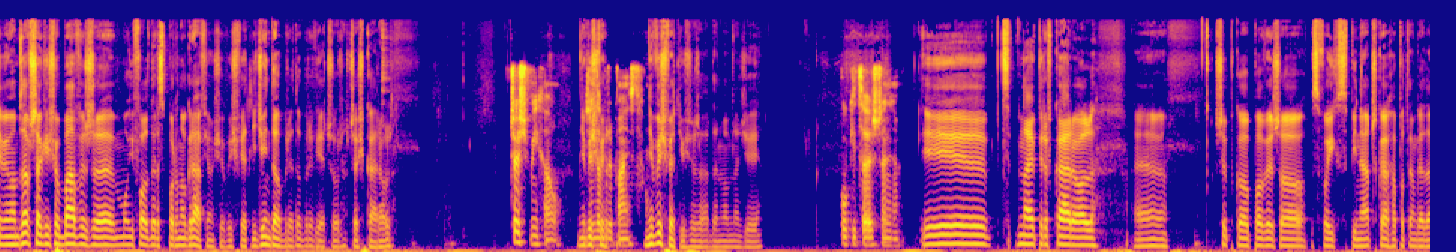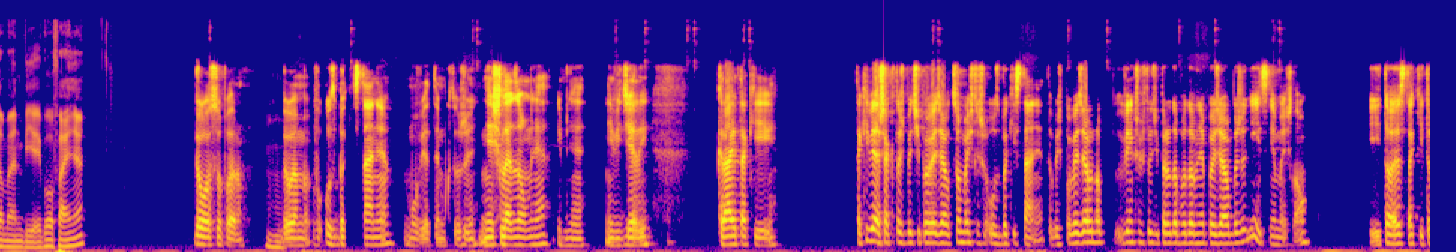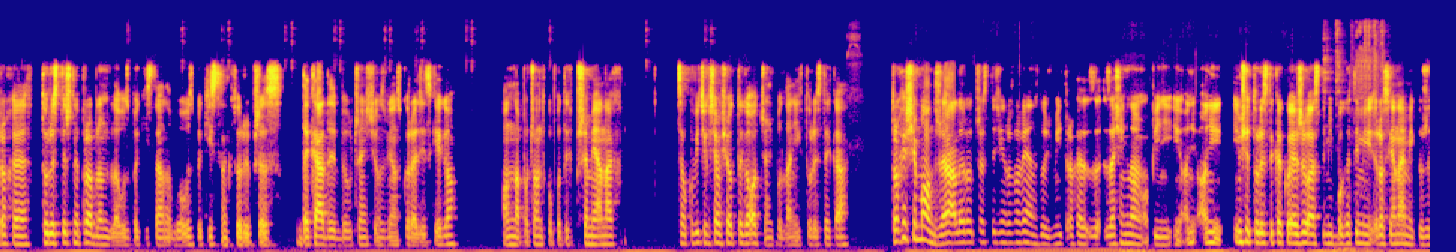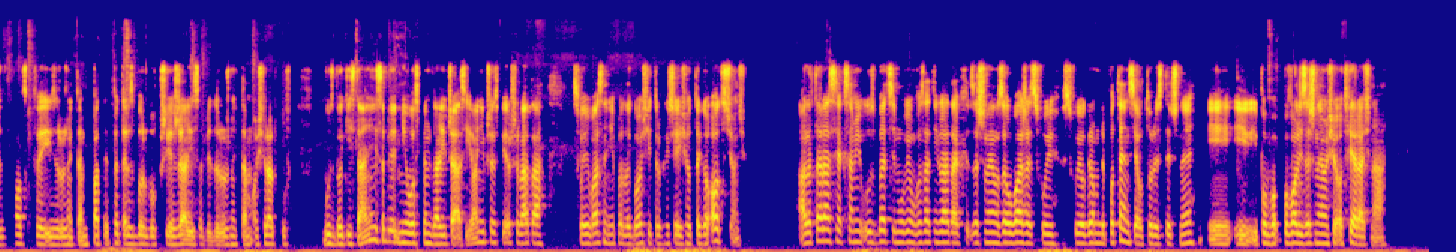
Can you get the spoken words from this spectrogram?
Nie wiem, mam zawsze jakieś obawy, że mój folder z pornografią się wyświetli. Dzień dobry, dobry wieczór. Cześć Karol. Cześć Michał. Nie Dzień dobry Państwu. Nie wyświetlił się żaden, mam nadzieję. Póki co jeszcze nie. I najpierw Karol, e, szybko powiesz o swoich spinaczkach, a potem gadamy NBA. Było fajnie? Było super. Mhm. Byłem w Uzbekistanie, mówię tym, którzy nie śledzą mnie i mnie nie widzieli. Kraj taki, taki wiesz, jak ktoś by ci powiedział, co myślisz o Uzbekistanie, to byś powiedział, no większość ludzi prawdopodobnie powiedziałaby, że nic nie myślą. I to jest taki trochę turystyczny problem dla Uzbekistanu, bo Uzbekistan, który przez dekady był częścią Związku Radzieckiego, on na początku po tych przemianach całkowicie chciał się od tego odciąć, bo dla nich turystyka trochę się mądrze, ale przez tydzień rozmawiałem z ludźmi, trochę zasięgnąłem opinii i oni, oni, im się turystyka kojarzyła z tymi bogatymi Rosjanami, którzy z Moskwy i z różnych tam Petersburgów przyjeżdżali sobie do różnych tam ośrodków w Uzbekistanie i sobie miło spędzali czas. I oni przez pierwsze lata swojej własnej niepodległości trochę chcieli się od tego odciąć. Ale teraz, jak sami Uzbecy mówią, w ostatnich latach zaczynają zauważać swój, swój ogromny potencjał turystyczny i, i, i powoli zaczynają się otwierać na,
